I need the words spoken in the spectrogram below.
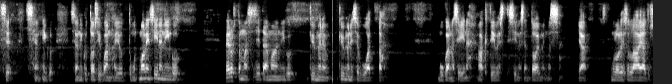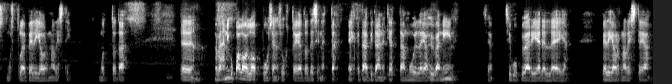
se, se on, niin kuin, se on niin kuin tosi vanha juttu. Mutta mä olin siinä niin kuin perustamassa sitä, mä olen niin kuin kymmenen, kymmenisen vuotta mukana siinä aktiivisesti siinä sen toiminnassa. Ja mulla oli sellainen ajatus, että musta tulee pelijournalisti. Mutta tota, hmm. Mä vähän niin kuin paloin loppuun sen suhteen ja totesin, että ehkä tämä pitää nyt jättää muille ja hyvä niin. Se sivu pyörii edelleen ja pelijournalisteja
